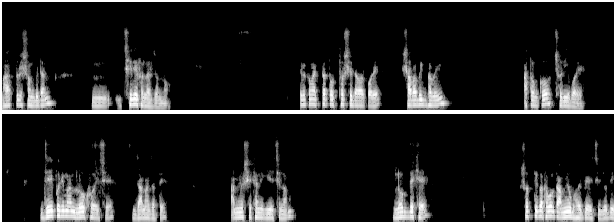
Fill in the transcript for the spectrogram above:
বাহাত্তরের সংবিধান ছিঁড়ে ফেলার জন্য। এরকম একটা তথ্য সে দেওয়ার পরে স্বাভাবিকভাবেই আতঙ্ক ছড়িয়ে পড়ে। যেই পরিমাণ লোক হয়েছে জানা যাতে আমিও সেখানে গিয়েছিলাম। লোক দেখে সত্যি কথা বলতে আমিও ভয় পেয়েছি। যদি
